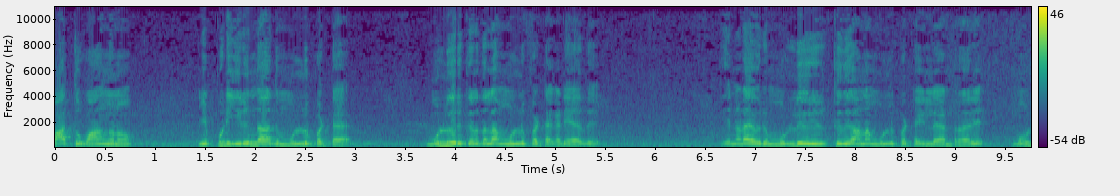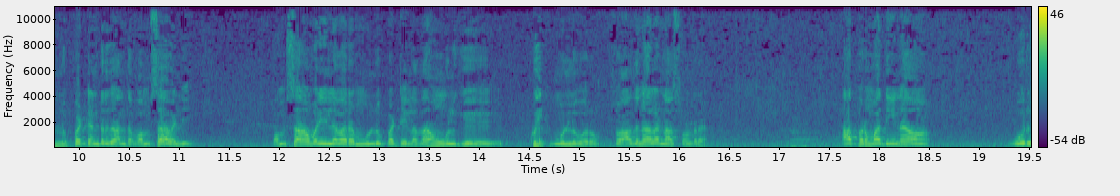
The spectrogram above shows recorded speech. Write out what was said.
பார்த்து வாங்கணும்? எப்படி இருந்தால் அது முள்ளுப்பட்டை முள் இருக்கிறதெல்லாம் முள்ளுப்பட்டை கிடையாது. என்னடா இவர் முள் இருக்குது ஆனால் முள்ளுப்பட்டை இல்லைன்றாரு. முள்ளுப்பட்டைன்றது அந்த வம்சாவளி. வம்சாவளியில் வர முள்ளுப்பட்டையில் தான் உங்களுக்கு குயிக் முள் வரும். ஸோ அதனால நான் சொல்கிறேன் அப்புறம் பார்த்தீங்கன்னா ஒரு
